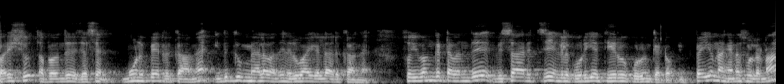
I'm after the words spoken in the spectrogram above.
பரிஷுத் அப்புறம் வந்து ஜசன் மூணு பேர் இருக்காங்க. இதுக்கு மேலே வந்து நிர்வாகிகள்லாம் இருக்காங்க. ஸோ இவங்ககிட்ட வந்து விசாரித்து எங்களுக்கு உரிய தீர்வு கொடுன்னு கேட்டோம். இப்பயும் நாங்கள் என்ன சொல்கிறோன்னா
